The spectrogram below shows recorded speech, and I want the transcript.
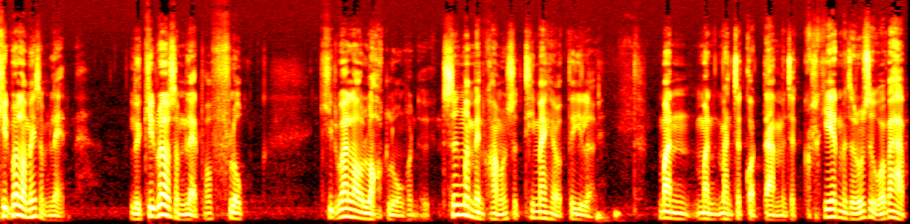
คิดว่าเราไม่สำเร็จ หรือคิดว่าเราสำเร็จเพราะฟลุกคิดว่าเราหลอกลวงคนอื่น ซึ่งมันเป็นความรู้สึกที่ไม่เฮลตี้เลย มันมันมันจะกดดันมันจะเครียดมันจะรู้สึกว่าแบบ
